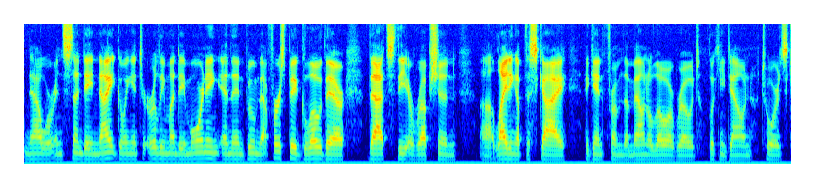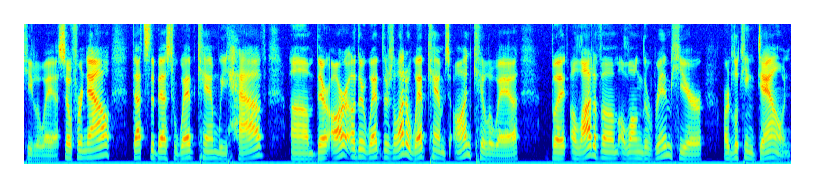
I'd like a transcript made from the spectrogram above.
now we're in Sunday night going into early Monday morning and then boom that first big glow there that's the eruption uh, lighting up the sky again from the Mauna Loa road looking down towards Kilauea. So for now that's the best webcam we have. Um, there are other web there's a lot of webcams on Kilauea but a lot of them along the rim here are looking down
